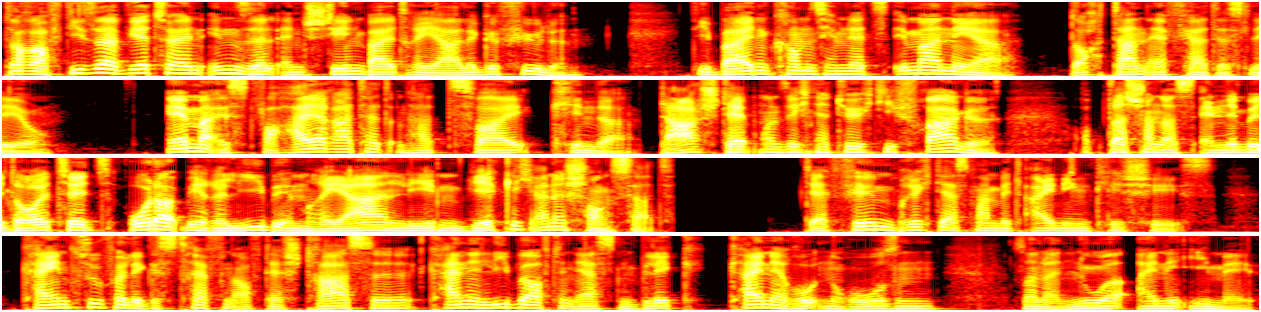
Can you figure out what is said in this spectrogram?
Doch auf dieser virtuellen Insel entstehen bald reale Gefühle. Die beiden kommen sich im Netz immer näher, doch dann erfährt es Leo. Emma ist verheiratet und hat zwei Kinder. Da stellt man sich natürlich die Frage, ob das schon das Ende bedeutet oder ob ihre Liebe im realen Leben wirklich eine Chance hat. Der Film bricht erstmal mit einigen Klischees. Kein zufälliges Treffen auf der Straße, keine Liebe auf den ersten Blick, keine roten Rosen, sondern nur eine E-Mail.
